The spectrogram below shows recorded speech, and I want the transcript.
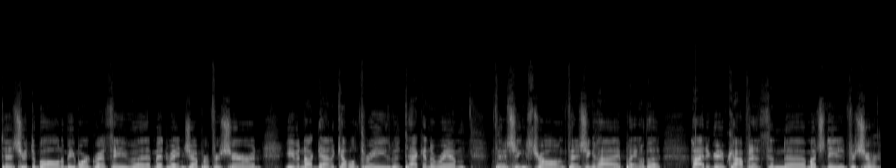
to shoot the ball and be more aggressive. Uh, that mid-range jumper for sure, and even knock down a couple threes. But attacking the rim, finishing strong, finishing high, playing with a high degree of confidence and uh, much needed for sure.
